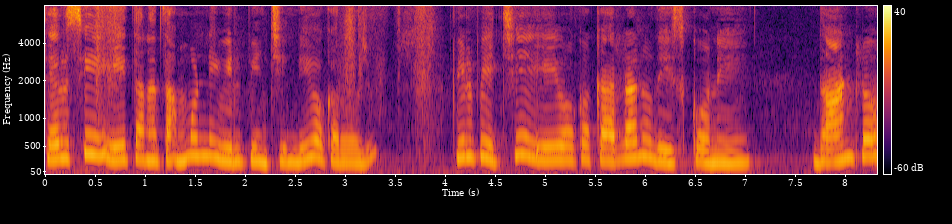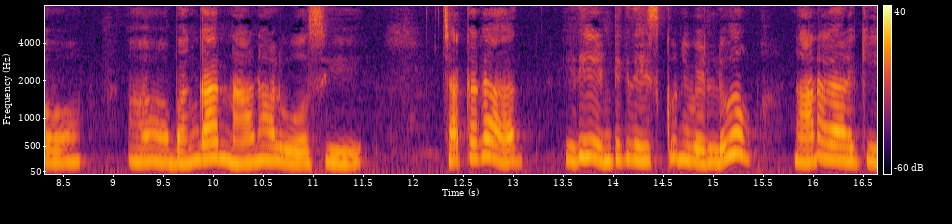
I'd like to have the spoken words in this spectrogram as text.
తెలిసి తన తమ్ముడిని పిలిపించింది ఒకరోజు. పిలిపించి ఒక కర్రను తీసుకొని దాంట్లో బంగారు నాణాలు పోసి చక్కగా ఇది ఇంటికి తీసుకుని వెళ్ళు నాన్నగారికి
